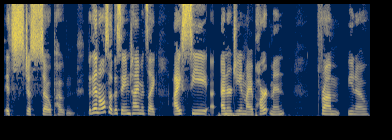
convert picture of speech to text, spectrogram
it's just so potent. But then also at the same time, it's like, I see energy in my apartment from, you know,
